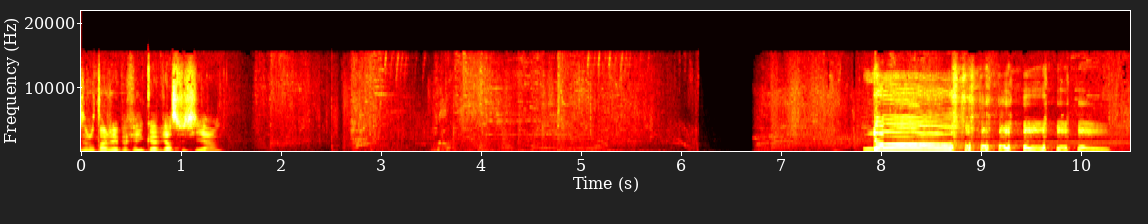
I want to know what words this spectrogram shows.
Faisait longtemps que j'avais pas fait une coop versus ici. Hein. Non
